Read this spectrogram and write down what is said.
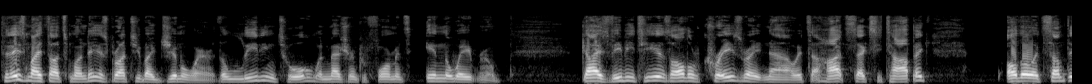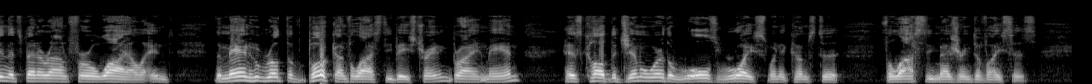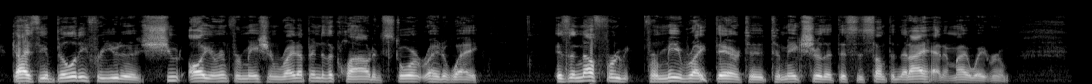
Today's My Thoughts Monday is brought to you by GymAware, the leading tool when measuring performance in the weight room. Guys, VBT is all the craze right now. It's a hot, sexy topic, although it's something that's been around for a while. And the man who wrote the book on velocity based training, Bryan Mann, has called the GymAware the Rolls Royce when it comes to velocity measuring devices. Guys, the ability for you to shoot all your information right up into the cloud and store it right away is enough for, for me right there to, to make sure that this is something that I had in my weight room.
